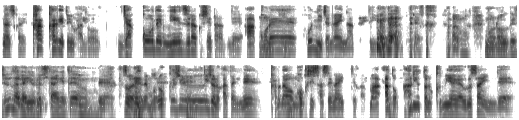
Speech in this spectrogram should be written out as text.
なんですかね、か影というか、あの、逆光で見えづらくしてたんで、あ、これ、本人じゃないなっていう。もう60だから許してあげてよ。そうですね、もう 60以上の方にね、体を酷使させないっていうか、まあ、あと、ハリウッドの組合がうるさいんで、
